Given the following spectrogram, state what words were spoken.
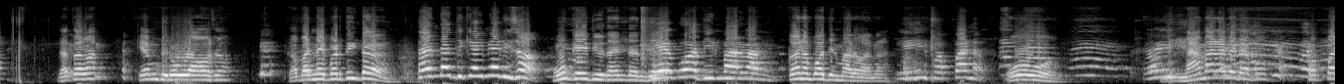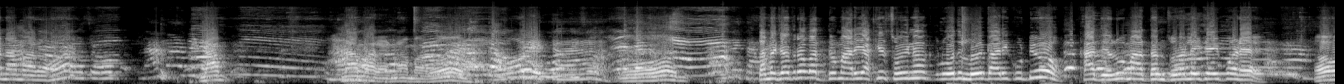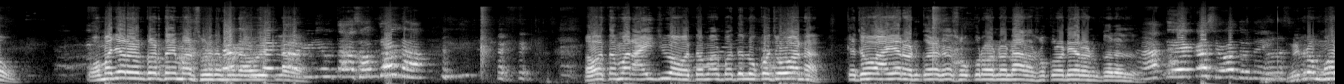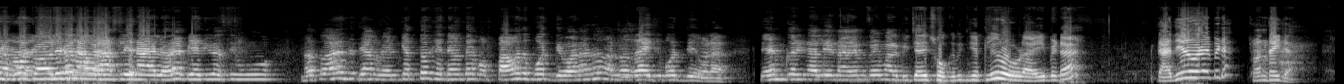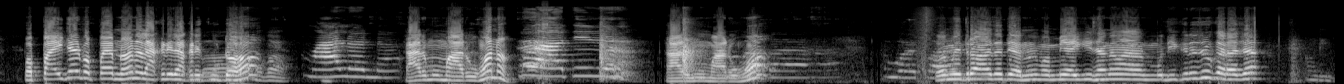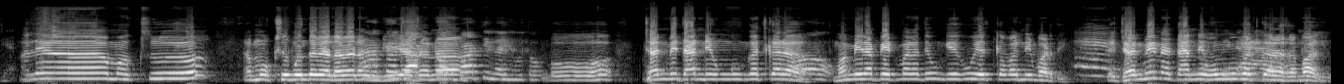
જતો રહો. કેમ બી રોવડાવો છો? ખબર નહીં પડતી તો? તન નથી કે મે છો હું કહી દઉં તન તને એ બોધીન મારવાનું. કને દિન મારવાના? એ પપ્પા પપ્પાનો. ઓ. ના મારા બેટા પપ- પપ્પા ના મારો હો? ના ના મારા ના મારો ઓ તમે જતરો બધું મારી આખી સોઈ નો રોજ લોહી બારી કૂટ્યો ખાધેલું માથન સોરે લઈ જઈ પડે. હવ. ઓમાં જ રંગ કરતા માર સોઈને મને આવું એટલે. સમજાવ ને. હવે તમારે આવી ગયું હવે. તમારે બધા લોકો જોવાના કે જો આ રન કરે છે છોકરો ના છોકરો ને રન કરે છે. હા તે કશું વાંધો નહીં મિત્રો મોર બહુ જોવા લીધો ને હવે રાસ લઈને આવેલો હે બે દિવસથી હું નતો આવે ને ત્યાં એમ કેતો કે ત્યાં તારા પપ્પા આવે તો બહુ જ દેવાના છે અને રાઈટ બહુ જ દેવાના. એમ કરીને ના લઈને એમ કરી મારી બિચારી છોકરી જેટલી રોવડાવી બેટા. દાદી રોવડાવી બેટા? ફોન થઈ જાય પપ્પા આવી જાય ને પપ્પા એમ ના ને લાકડી લાકડી કૂટો હો. હાર હું મારું હો ને. હાર હું મારું હો. તો મિત્રો આ તો ત્યાંની મમ્મી આવી ગઈ છે ને દીકરી શું કરે છે? અલે મોક્ષુ મોક્ષુ બોન તો વહેલા વહેલા ઊંઘી ગયા છે ને. ઓહો જન્મી તારની ઊંઘ ઊંઘ જ કરે. મમ્મીના પેટમાં નથી ઊંઘ એવું એ જ ખબર નહીં પડતી. એ જન્મી ને તારની ઊંઘ ઊંઘ જ કરે છે બસ.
